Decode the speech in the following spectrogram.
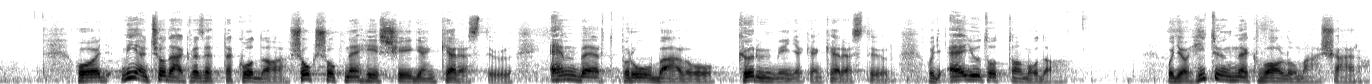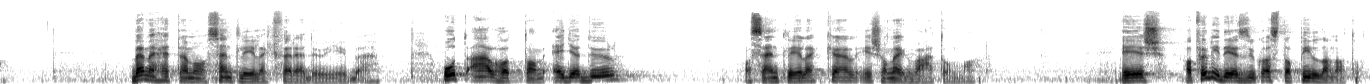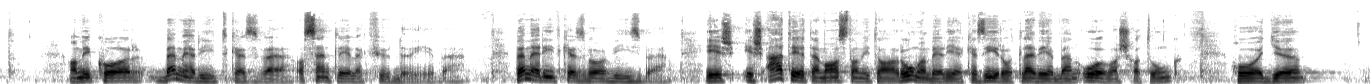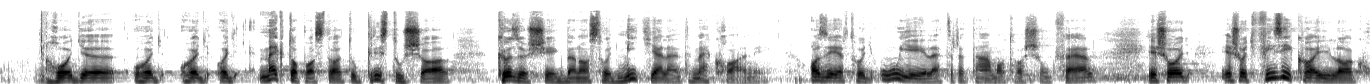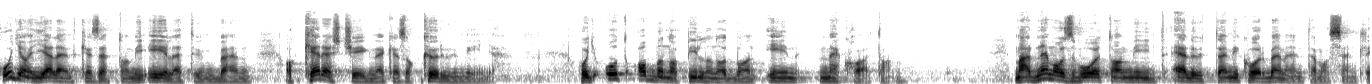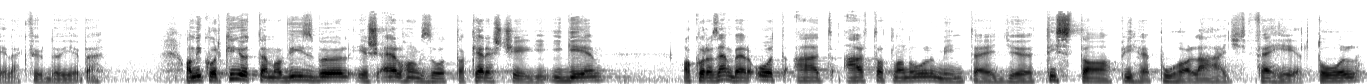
Hogy milyen csodák vezettek oda, sok-sok nehézségen keresztül, embert próbáló körülményeken keresztül, hogy eljutottam oda, hogy a hitünknek vallomására bemehettem a Szentlélek feredőjébe ott állhattam egyedül a Szentlélekkel és a megváltommal. És ha fölidézzük azt a pillanatot, amikor bemerítkezve a Szentlélek fürdőjébe, bemerítkezve a vízbe, és, és átéltem azt, amit a rómabeliekhez írott levélben olvashatunk, hogy, hogy, hogy, hogy, hogy megtapasztaltuk Krisztussal közösségben azt, hogy mit jelent meghalni. Azért, hogy új életre támadhassunk fel, és hogy, és hogy fizikailag hogyan jelentkezett a mi életünkben a keresztségnek ez a körülménye. Hogy ott abban a pillanatban én meghaltam. Már nem az voltam, mint előtte, mikor bementem a Szentlélek fürdőjébe. Amikor kijöttem a vízből, és elhangzott a keresztségi igém, akkor az ember ott állt ártatlanul, mint egy tiszta, pihe, puha, lágy, fehér toll,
